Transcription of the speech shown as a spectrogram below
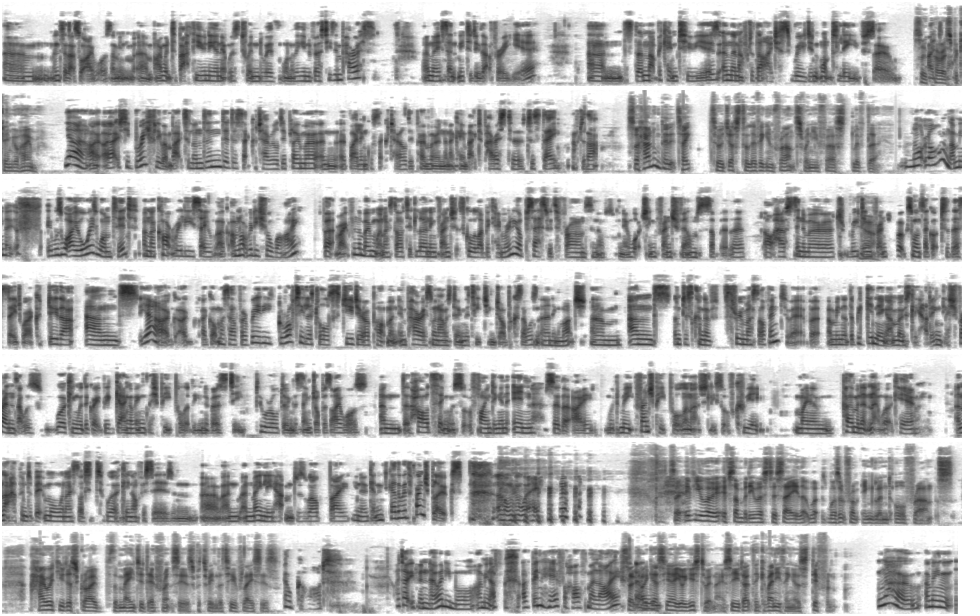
um, and so that's what I was. I mean um, I went to Bath Uni and it was twinned with one of the universities in Paris. And they sent me to do that for a year. And then that became two years. And then after that I just really didn't want to leave. So so Paris became your home? Yeah, I, I, actually briefly went back to London, did a secretarial diploma and a bilingual secretarial diploma, and then I came back to Paris to, to stay after that. So, how long did it take to adjust to living in France when you first lived there? Not long. I mean, it, was what I always wanted, and I can't really say, I'm not really sure why. But right from the moment when I started learning French at school, I became really obsessed with France, and I was, you know, watching French films at the art house cinema, reading yeah. French books once I got to the stage where I could do that. And yeah, I, I, got myself a really grotty little studio apartment in Paris when I was doing the teaching job because I wasn't earning much. Um, and, and just kind of threw myself into it. But I mean, at the beginning, I mostly had English friends. I was working with a great big gang of English people at the university who were all doing the same job as I was. And the hard thing was sort of finding an in so that I would meet French people and actually sort of create my own permanent network here. And that happened a bit more when I started to work in offices, and uh, and and mainly happened as well by you know getting together with French blokes along the way. so, if you were, if somebody was to say that wasn't from England or France, how would you describe the major differences between the two places? Oh God, I don't even know anymore. I mean, I've I've been here for half my life. So I guess yeah, you're used to it now. So you don't think of anything as different. No, I mean,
